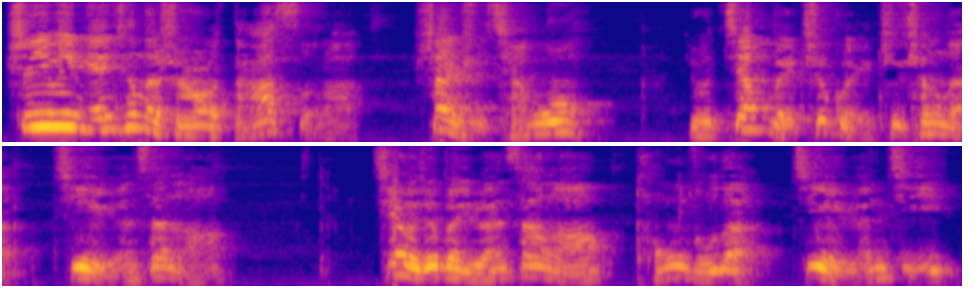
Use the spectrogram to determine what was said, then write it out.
是因为年轻的时候打死了善使强攻、有江北之鬼之称的吉野元三郎，结果就被元三郎同族的吉野元吉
